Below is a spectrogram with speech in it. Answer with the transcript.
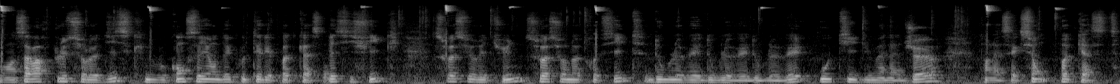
Pour en savoir plus sur le disque, nous vous conseillons d'écouter les podcasts spécifiques soit sur iTunes, soit sur notre site www.outils du manager dans la section podcast.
